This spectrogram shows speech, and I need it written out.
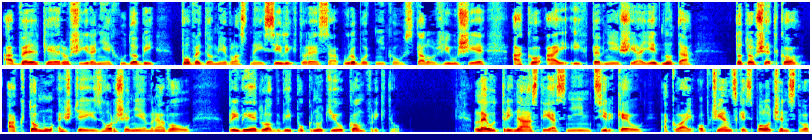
a veľké rozšírenie chudoby, povedomie vlastnej sily, ktoré sa u robotníkov stalo živšie, ako aj ich pevnejšia jednota. Toto všetko a k tomu ešte i zhoršenie mravov priviedlo k vypuknutiu konfliktu. Leu XIII a s ním cirkev, ako aj občianske spoločenstvo,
